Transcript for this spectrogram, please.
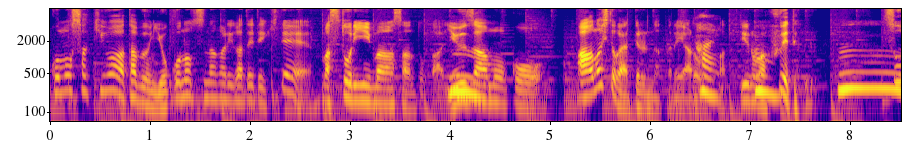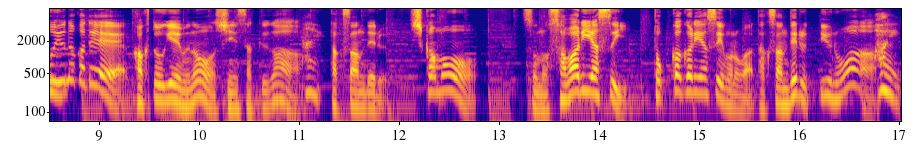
この先は多分横のつながりが出てきて、まあ、ストリーマーさんとかユーザーもこう、ああの人がやってるんだったらやろうとかっていうのが増えてくる、うーん。そういう中で格闘ゲームの新作がはい。たくさん出る、しかもその触りやすい取っかかりやすいものがたくさん出るっていうのは、はい。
